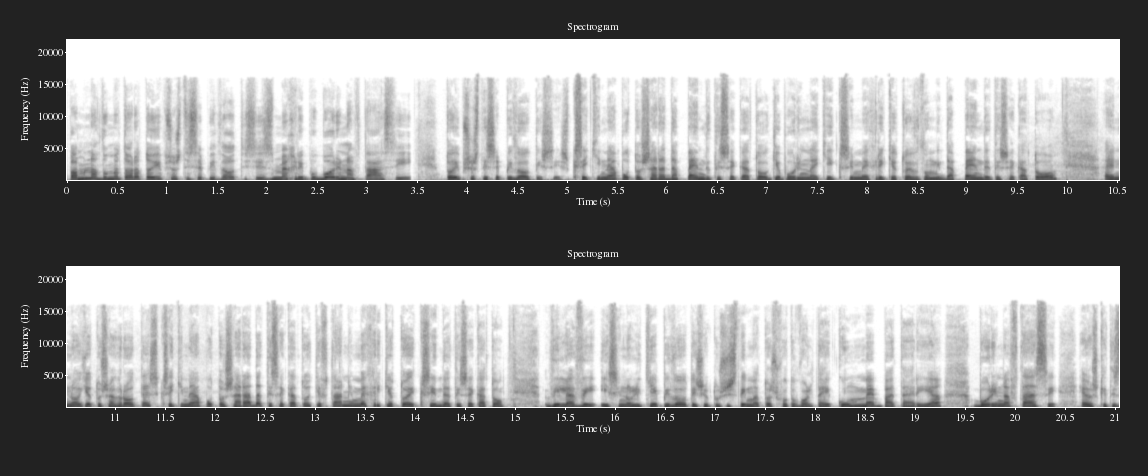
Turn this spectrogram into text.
Πάμε να δούμε τώρα το ύψος της επιδότησης, μέχρι πού μπορεί να φτάσει. Το ύψος της επιδότησης ξεκινά από το 45% και μπορεί να αγγίξει μέχρι και το 75%, ενώ για τους αγρότες ξεκινά από το 40% και φτάνει μέχρι και το 60%. Δηλαδή, η συνολική επιδότηση του συστήματος φωτοβολταϊκού με μπαταρία μπορεί να φτάσει έως και τις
